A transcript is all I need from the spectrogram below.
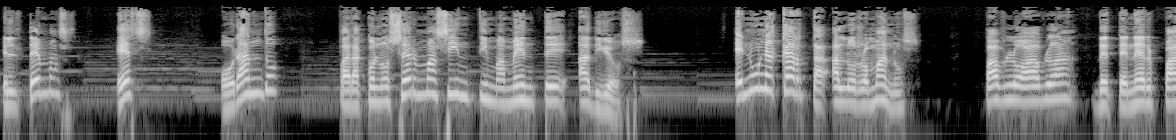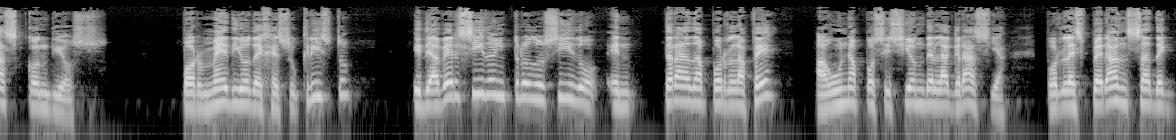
El tema es orando para conocer más íntimamente a Dios. En una carta a los romanos, Pablo habla de tener paz con Dios por medio de Jesucristo y de haber sido introducido entrada por la fe a una posición de la gracia por la esperanza de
